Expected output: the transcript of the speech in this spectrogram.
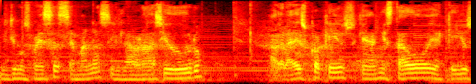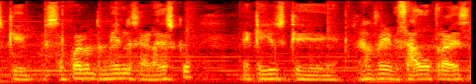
últimos meses, semanas y la verdad ha sido duro. Agradezco a aquellos que han estado y a aquellos que pues, se fueron también, les agradezco. A aquellos que han regresado otra vez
